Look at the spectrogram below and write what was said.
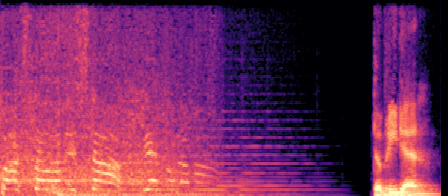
Pastalanista! Je to doma! Dobrý den.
